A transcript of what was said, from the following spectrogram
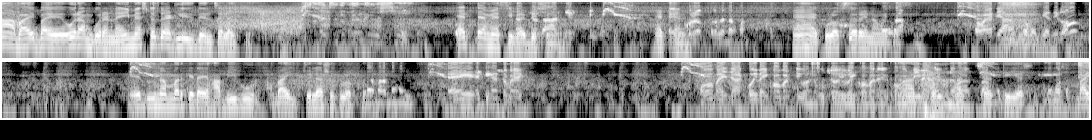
না ভাই ভাই ওরাম করেন না। এই ম্যাচটা তো অ্যাটলিস্ট দেন চালাইতে। একটা ম্যাচই ভাই বেশি না একটা। হ্যাঁ হ্যাঁ কুলক নামাইতেছি। আসলে দিয়ে দিল। এই দুই নাম্বার কেটাই হাবিবুর ভাই চলে আসো কুলক আমার ভাই। এই এই ঠিক আছে ভাই। ও ভাই যা কই ভাই কভার দিব না বুঝছ? ওই ভাই কভারে কভার আচ্ছা না আচ্ছা ঠিক আছে। ভাই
